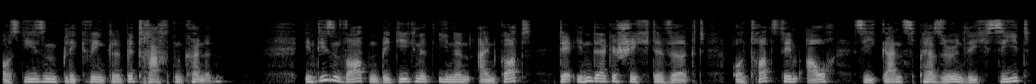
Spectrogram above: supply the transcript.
aus diesem Blickwinkel betrachten können. In diesen Worten begegnet ihnen ein Gott, der in der Geschichte wirkt und trotzdem auch sie ganz persönlich sieht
